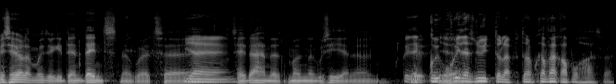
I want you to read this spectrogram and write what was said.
Mis ei ole muidugi tendents nagu, et see ja, see ei tähenda, et ma nagu siiani olen. kuidas, kui, Jaa. kuidas nüüd tuleb, tuleb ka väga puhas või?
